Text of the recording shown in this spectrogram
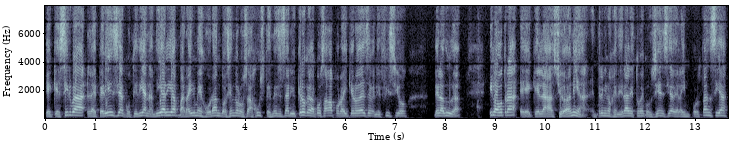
eh, que sirva la experiencia cotidiana, diaria, para ir mejorando, haciendo los ajustes necesarios. Y creo que la cosa va por ahí, quiero dar ese beneficio de la duda. Y la otra, eh, que la ciudadanía, en términos generales, tome conciencia de la importancia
